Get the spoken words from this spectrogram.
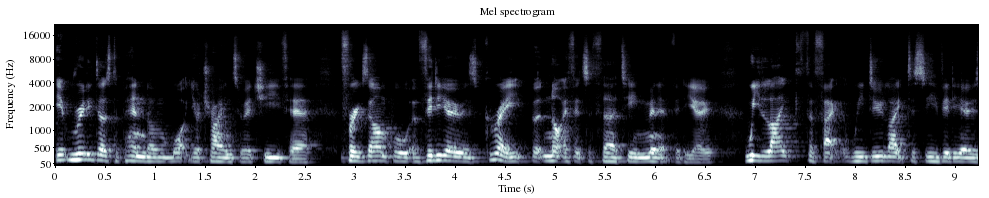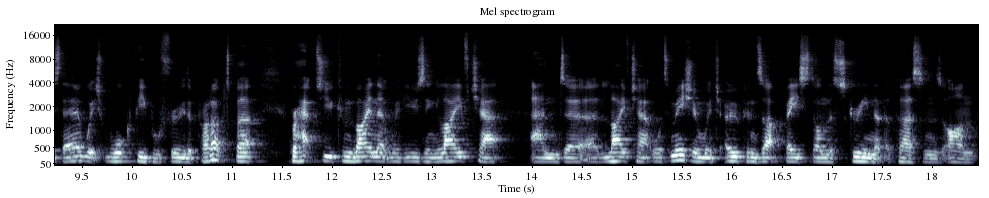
it really does depend on what you're trying to achieve here. For example, a video is great, but not if it's a 13 minute video. We like the fact that we do like to see videos there which walk people through the product, but perhaps you combine that with using live chat and uh, live chat automation, which opens up based on the screen that the person's on,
